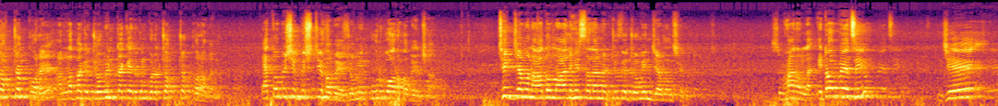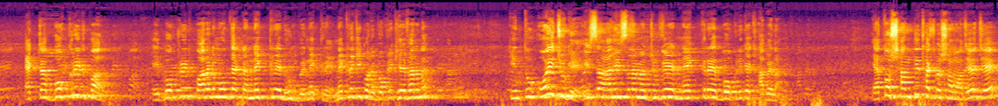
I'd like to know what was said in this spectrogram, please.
চকচক করে, আল্লাহ পাকে জমিনটাকে এরকম করে চকচক করাবেন। এত বেশি বৃষ্টি হবে, জমিন উর্বর হবে ইনশাআল্লাহ। ঠিক যেমন আদম আলহি সালামের যুগে জমিন যেমন ছিল। সুহান আল্লাহ এটাও পেয়েছি যে একটা বকরির পাল, এই বকরির পালের মধ্যে একটা নেকড়ে ঢুকবে, নেকড়ে। নেকড়ে কি করে? বকরি খেয়ে ফেলে না? কিন্তু ওই যুগে, ঈসা আলী ইসলামের যুগে নেকড়ে বকরিকে খাবে না। এত শান্তি থাকবে সমাজে যে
